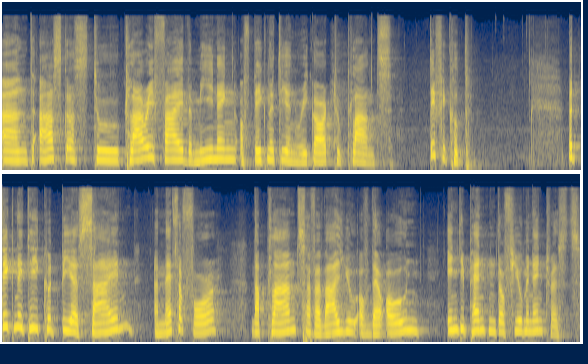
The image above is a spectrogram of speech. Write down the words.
and ask us to clarify the meaning of dignity in regard to plants. Difficult. But dignity could be a sign, a metaphor, that plants have a value of their own, independent of human interests.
